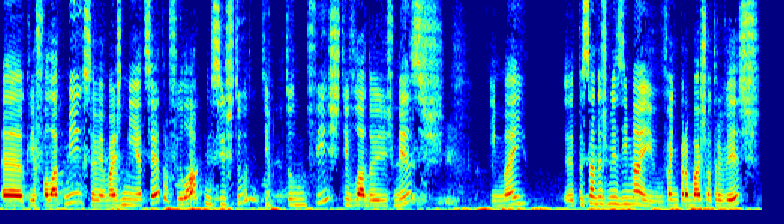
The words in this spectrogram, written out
ah, queria falar comigo, saber mais de mim, etc. Fui lá, conheci o estúdio, tipo, tudo muito fixe. Estive lá dois meses e meio. Uh, passado dois meses e meio, venho para baixo outra vez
